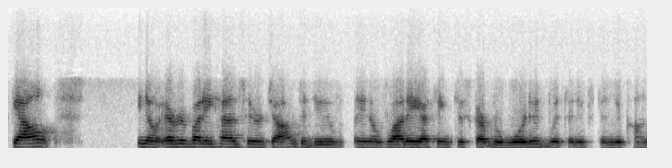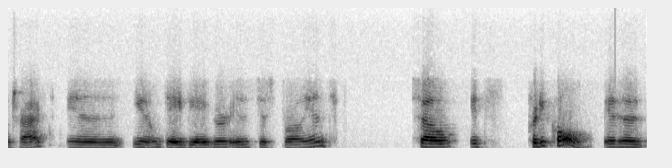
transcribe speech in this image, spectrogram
scouts, you know, everybody has their job to do. You know, Vlade, I think, just got rewarded with an extended contract, and you know, Dave Yeager is just brilliant. So it's pretty cool it, uh,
